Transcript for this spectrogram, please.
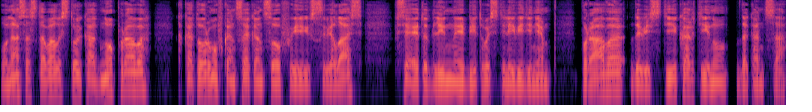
У нас оставалось только одно право, к которому в конце концов и свелась вся эта длинная битва с телевидением — право довести картину до конца.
